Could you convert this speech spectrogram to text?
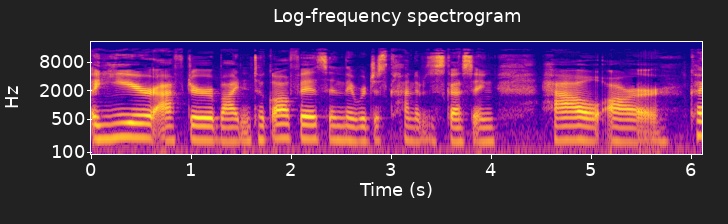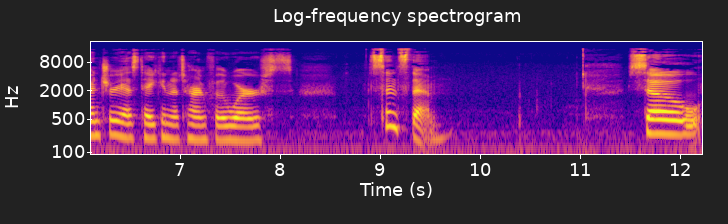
a year after Biden took office, and they were just kind of discussing how our country has taken a turn for the worse since then. So,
